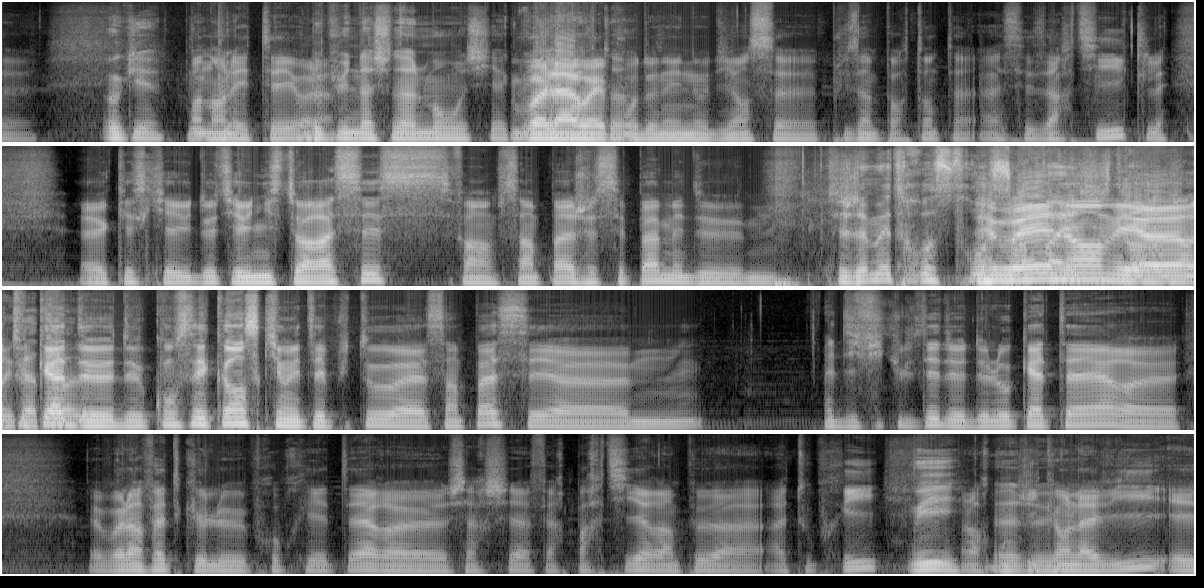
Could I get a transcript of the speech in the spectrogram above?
euh, pendant l'été. Voilà. Depuis nationalement aussi. voilà, ouais, pour donner une audience euh, plus importante à, ces articles. Qu'est-ce qu'il y a eu d'autre? Il y a une histoire assez, enfin sympa, je sais pas, mais de. C'est jamais trop trop sympa. Ouais, non, mais en tout cas de, de, conséquences qui ont été plutôt sympas, c'est la difficulté de, de locataires euh, voilà en fait que le propriétaire euh, cherchait à faire partir un peu à, tout prix, oui, alors compliquant la vie. Et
